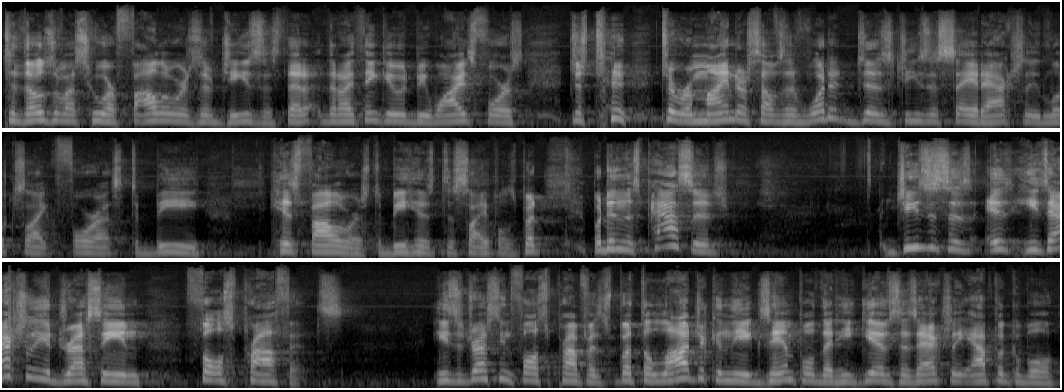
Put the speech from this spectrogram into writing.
to those of us who are followers of Jesus that, that I think it would be wise for us just to, to remind ourselves of what it, does Jesus say it actually looks like for us to be his followers, to be his disciples. But, but in this passage, Jesus is, is he's actually addressing false prophets. He's addressing false prophets, but the logic and the example that he gives is actually applicable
